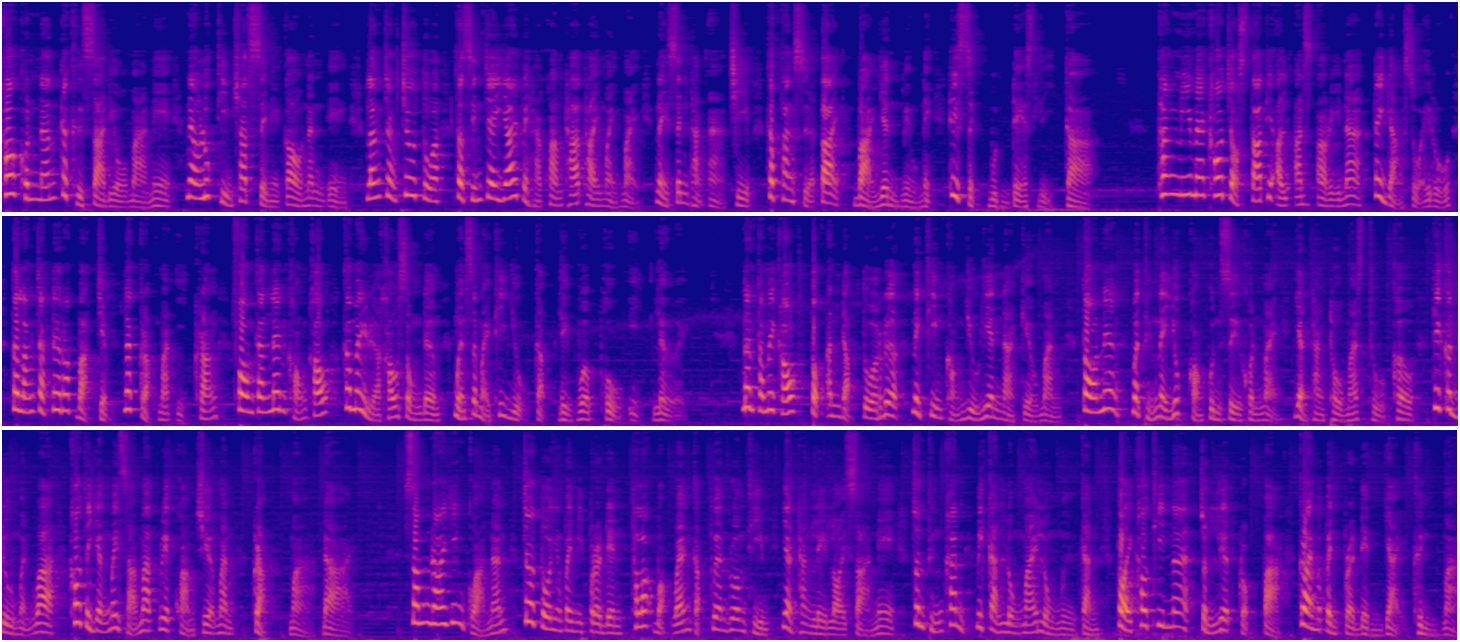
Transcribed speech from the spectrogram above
เขาคนนั้นก็คือซาดิโอมาเน่แนวลุกทีมชาติเซเนกัลนั่นเอง หลังจากเจ้าตัวตัดสินใจย้ายไปหาความท้าทายใหม่ๆ ในเส้นทางอาชีพ กับทางเสือใต้บาเยนมิวนิกที่ศึกบุนเดสลีกา ทั้งนี้แม้เขาจออกสตาร์ทที่อาริอันส์อารีนาได้อย่างสวยหรู แต่หลังจากได้รับบาดเจ็บและกลับมาอีกครั้ง ฟอร์มการเล่นของเขาก็ไม่เหลือเขาทรงเดิม เหมือนสมัยที่อยู่กับลิเวอร์พูลอีกเลย นั่นทำให้เขาตกอันดับตัวเลือกในทีมของยูเลียนนาเกลมัน ต่อเนื่องมาถึงในยุคของกุนซือคนใหม่ อย่างทางโทมัสทูเคิลที่ก็ดูเหมือนว่าเขาจะยังไม่สามารถเรียกความเชื่อมั่นกลับมาได้ ซ้ำร้ายยิ่งกว่านั้น เจ้าตัวยังไปมีประเด็นทะเลาะเบาแว้งกับเพื่อนร่วมทีม อย่างทางเลลอยซาเน่ จนถึงขั้นมีการลงไม้ลงมือกัน ต่อยเข้าที่หน้าจนเลือดกรบปาก กลายมาเป็นประเด็นใหญ่ขึ้นมา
